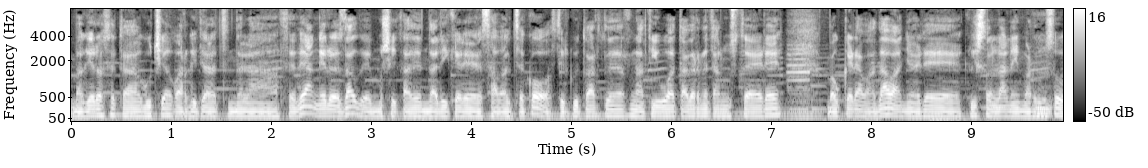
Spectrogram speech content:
ba geroz eta gutxiago argitaratzen dela CD-an gero ez daude musika dendarik ere zabaltzeko. Zirkuito alternatiboa tabernetan uste ere baukera bat da baina ere kriston lan egin behar duzu.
